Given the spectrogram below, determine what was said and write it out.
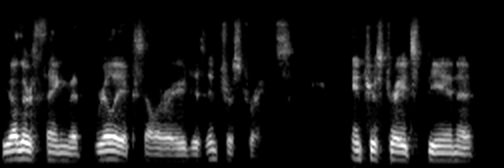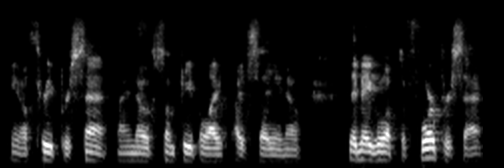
The other thing that really accelerated is interest rates interest rates being at you know three percent. I know some people I, I say you know they may go up to four percent,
